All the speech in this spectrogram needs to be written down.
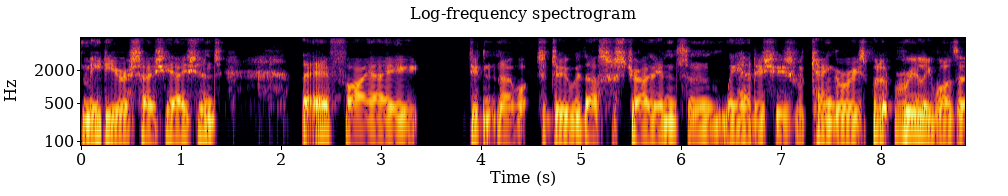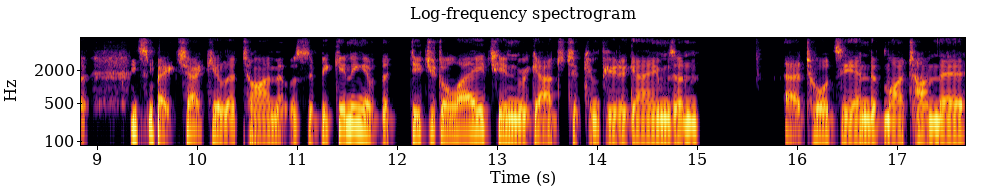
Media Associations, the FIA didn't know what to do with us Australians, and we had issues with kangaroos. But it really was a spectacular time. It was the beginning of the digital age in regards to computer games, and uh, towards the end of my time there,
